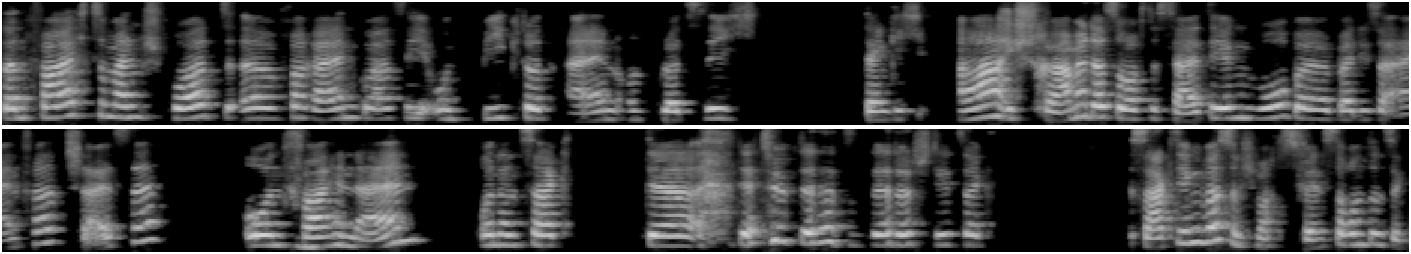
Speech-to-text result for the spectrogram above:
dann fahre ich zu meinem Sportverein quasi und bieg dort ein und plötzlich denke ich, ah, ich schramme da so auf der Seite irgendwo bei, bei dieser Einfahrt, scheiße, und mhm. fahre hinein und dann sagt der, der Typ, der, dort, der dort steht, sagt, sagt irgendwas und ich mache das Fenster runter und sage,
